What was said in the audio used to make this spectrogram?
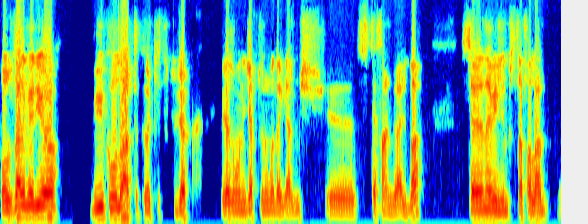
pozlar veriyor. Büyük oğlu artık rakip tutacak. Biraz oynayacak duruma da gelmiş. E, Stefan galiba. Serena Williams'la falan e,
